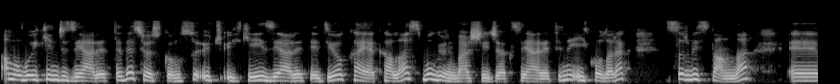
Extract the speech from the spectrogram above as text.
Ama bu ikinci ziyarette de söz konusu 3 ülkeyi ziyaret ediyor. Kaya Kalas bugün başlayacak ziyaretini ilk olarak Sırbistan'la e,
